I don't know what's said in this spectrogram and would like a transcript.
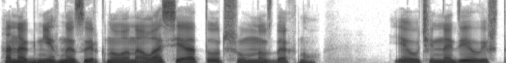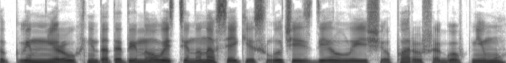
Она гневно зыркнула на Ласе, а тот шумно вздохнул. Я очень надеялась, что Квин не рухнет от этой новости, но на всякий случай сделала еще пару шагов к нему.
